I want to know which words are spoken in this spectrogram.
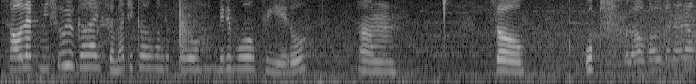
So let me show you guys the magical, wonderful, beautiful view. Um. So, oops. Mag-alcohol ka na lang.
